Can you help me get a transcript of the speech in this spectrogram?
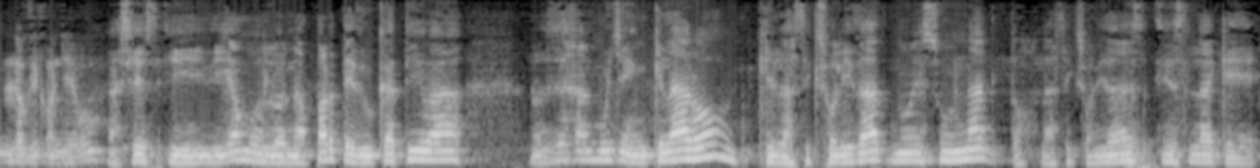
lo que conllevó. Así es, y digámoslo, en la parte educativa nos dejan muy en claro que la sexualidad no es un acto, la sexualidad es, es la que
